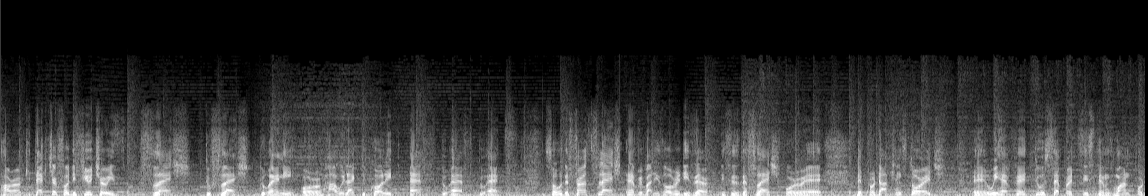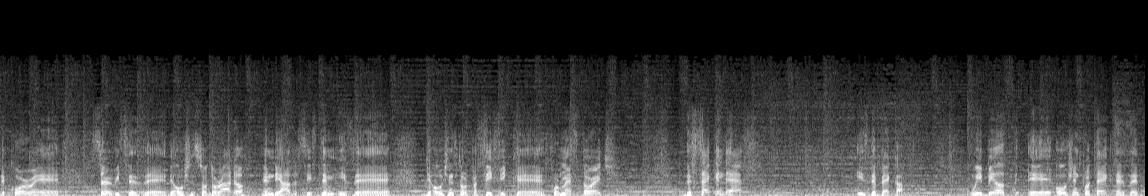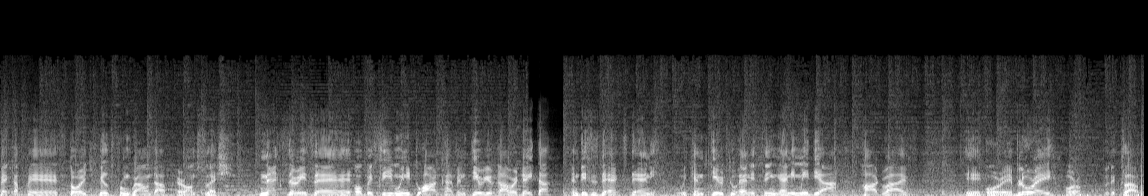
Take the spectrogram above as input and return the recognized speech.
Our architecture for the future is flash to flash to any, or how we like to call it, F to F to X. So the first flash, everybody's already there. This is the flash for uh, the production storage. Uh, we have uh, two separate systems, one for the core uh, services, uh, the OceanStor Dorado, and the other system is uh, the OceanStor Pacific for mass storage. The second F is the backup. We built uh, OceanProtect as a backup uh, storage built from ground up around Flash. Next, there is uh, obviously we need to archive and tier our data, and this is the X, the any. We can tier to anything, any media, hard drive, uh, or a Blu-ray, or to the cloud.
